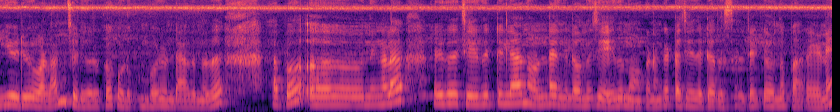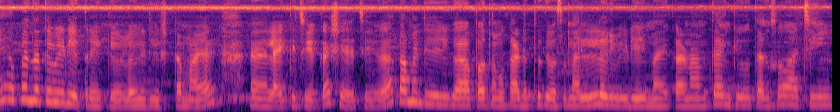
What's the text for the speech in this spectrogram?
ഈ ഒരു വളം ചെടികൾക്ക് കൊടുക്കുമ്പോഴുണ്ടാകുന്നത് അപ്പോൾ നിങ്ങൾ ഇത് ചെയ്തിട്ടില്ല എന്നുണ്ടെങ്കിൽ ഒന്ന് ചെയ്ത് നോക്കണം കേട്ടോ. ചെയ്തിട്ട് റിസൾട്ടൊക്കെ ഒന്ന് പറയണേ. അപ്പോൾ ഇന്നത്തെ വീഡിയോ ഇത്രയൊക്കെയുള്ളൂ. വീഡിയോ ഇഷ്ടമായാൽ ലൈക്ക് ചെയ്യുക ഷെയർ ചെയ്യുക കമന്റ് ചെയ്യുക. അപ്പോൾ നമുക്ക് അടുത്ത ദിവസം നല്ലൊരു വീഡിയോയുമായി കാണാം. Thank you thanks for watching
